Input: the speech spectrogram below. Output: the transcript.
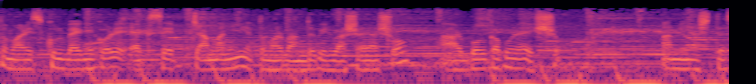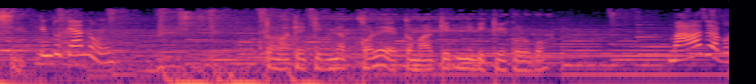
তোমার স্কুল ব্যাগে করে এক সেট জামা নিয়ে তোমার বান্ধবীর বাসায় আসো আর বোল কাপড়ে এসো। আমি আসতেছি। কিন্তু কেন? তোমাকে কিডন্যাপ করে তোমার কিডনি বিক্রি করব। মারা যাব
